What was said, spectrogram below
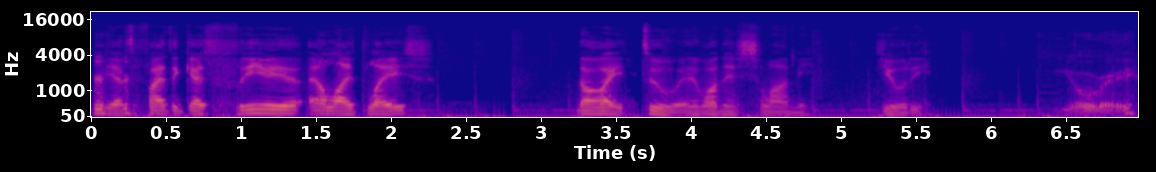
we have to fight against three allied plays. No, wait, two, and one is Salami. Yuri. Yuri.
